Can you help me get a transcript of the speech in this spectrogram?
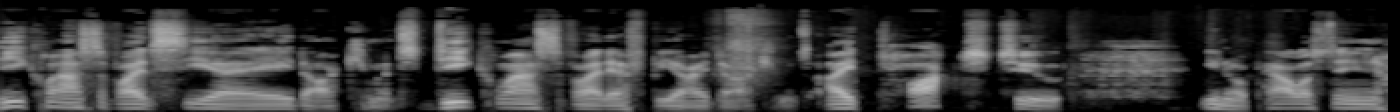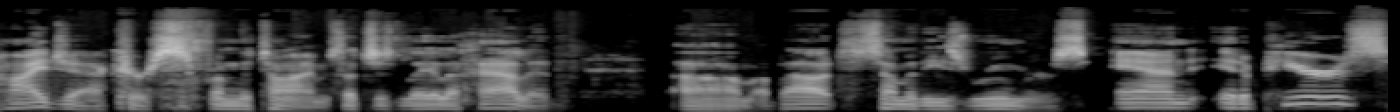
declassified CIA documents, declassified FBI documents. I talked to you know, Palestinian hijackers from the time, such as Layla Khalid, um, about some of these rumors. And it appears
